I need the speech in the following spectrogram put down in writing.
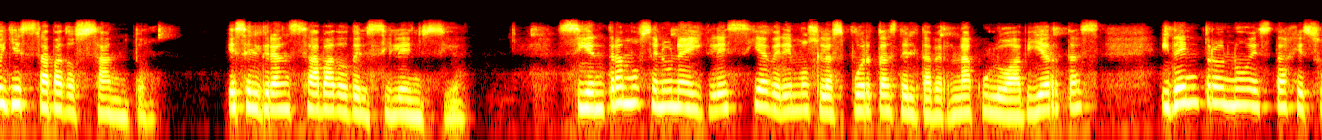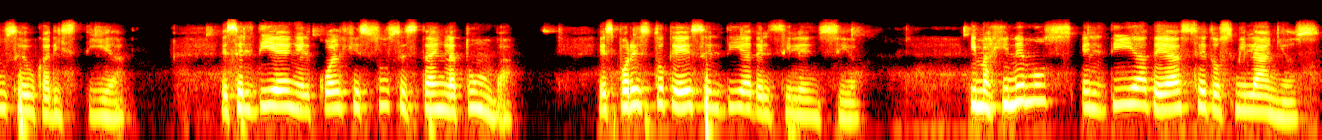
Hoy es sábado santo, es el gran sábado del silencio. Si entramos en una iglesia veremos las puertas del tabernáculo abiertas y dentro no está Jesús Eucaristía. Es el día en el cual Jesús está en la tumba. Es por esto que es el día del silencio. Imaginemos el día de hace dos mil años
